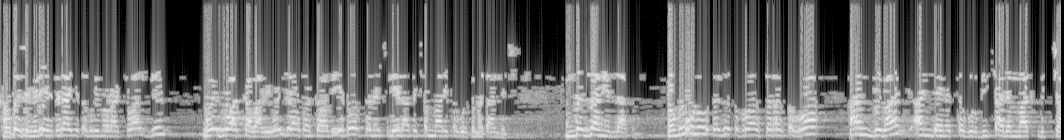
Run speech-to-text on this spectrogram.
ከብቶች እንግዲህ የተለያየ ፀጉር ይኖራቸዋል ግን ወይ እግሩ አካባቢ ወይ ጅራቱ አካባቢ የተወሰነች ሌላ ተጨማሪ ፀጉር ትመጣለች። እንደዛን የላትም። በሙሉ ተግር ጥፍሯ አስተራስ ፀጉሯ አንድ ባንድ አንድ አይነት ፀጉር ቢጫ ደማቅ ብቻ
